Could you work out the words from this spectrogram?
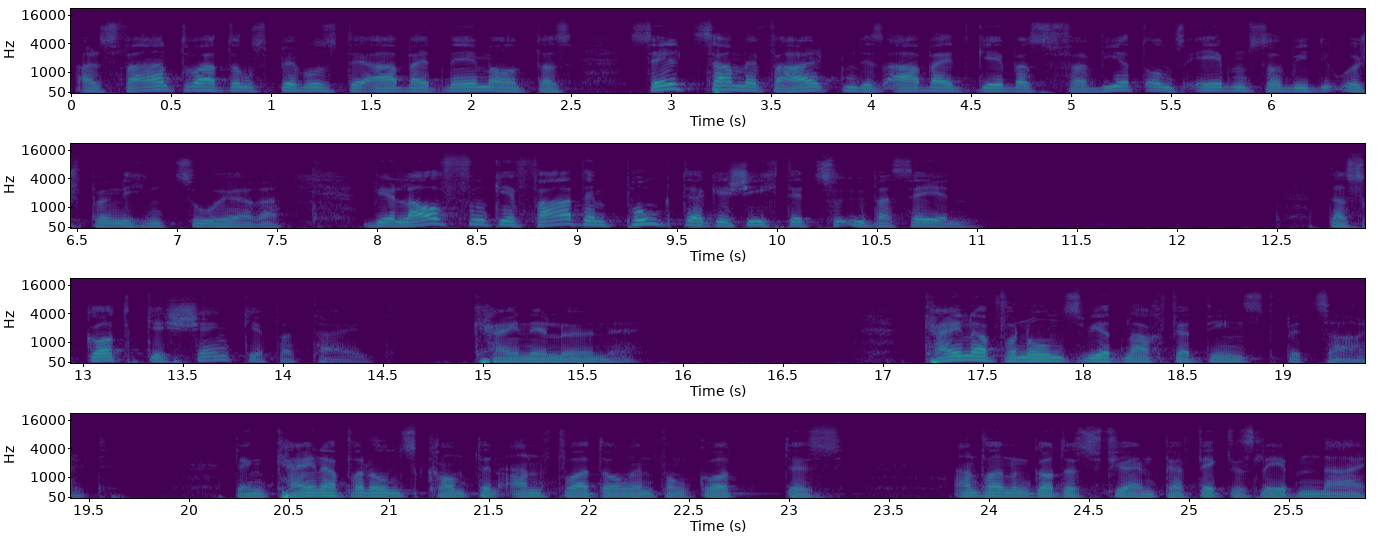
als verantwortungsbewusste Arbeitnehmer und das seltsame Verhalten des Arbeitgebers verwirrt uns ebenso wie die ursprünglichen Zuhörer. Wir laufen Gefahr, den Punkt der Geschichte zu übersehen, dass Gott Geschenke verteilt, keine Löhne. Keiner von uns wird nach Verdienst bezahlt. Denn keiner von uns kommt den Anforderungen von Gottes, Anforderungen Gottes für ein perfektes Leben nahe.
